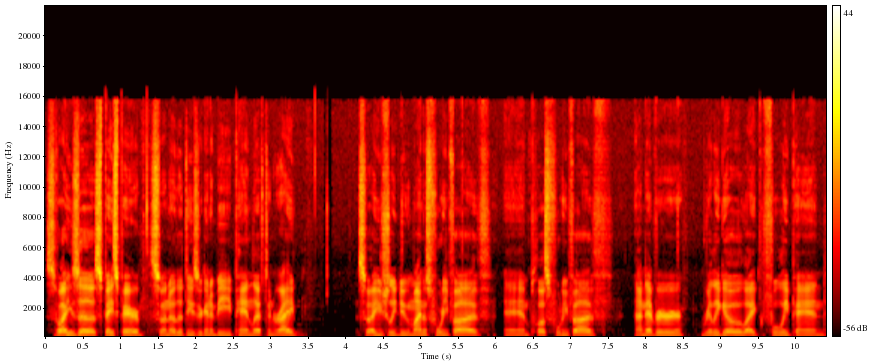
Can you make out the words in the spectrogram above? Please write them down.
So I use a space pair, so I know that these are going to be panned left and right. So I usually do minus 45 and plus 45. I never really go like fully panned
